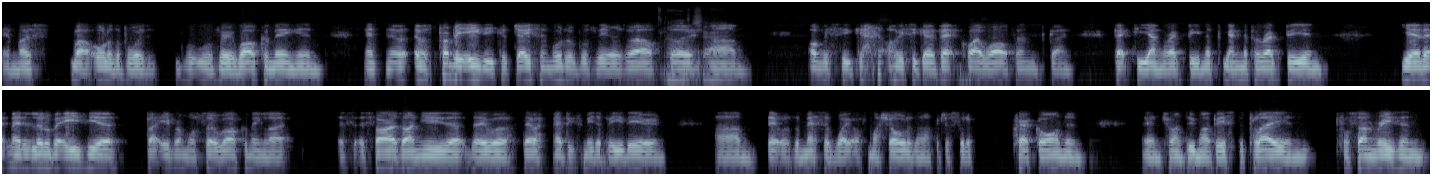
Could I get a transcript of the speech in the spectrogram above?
And most, well, all of the boys were very welcoming, and and it was probably easy because Jason Woodward was there as well. Oh, so oh, um, obviously, obviously go back quite a while for him going back to young rugby, young Nipper rugby, and yeah, that made it a little bit easier. But everyone was so welcoming. Like as, as far as I knew, that they were they were happy for me to be there, and um, that was a massive weight off my shoulders, and I could just sort of crack on and and try and do my best to play. And for some reason,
